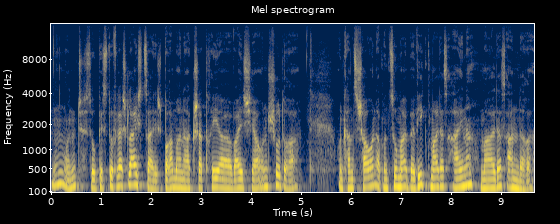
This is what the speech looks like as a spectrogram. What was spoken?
Und so bist du vielleicht gleichzeitig Brahmana, Kshatriya, Vaishya und Shudra. Und kannst schauen, ab und zu mal überwiegt mal das eine, mal das andere.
